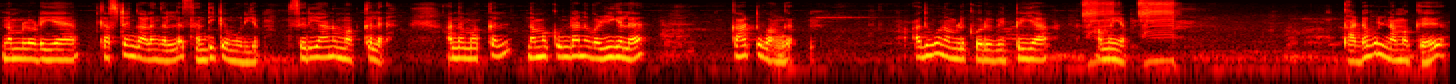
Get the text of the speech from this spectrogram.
நம்மளுடைய கஷ்டங்காலங்களில் சந்திக்க முடியும். சரியான மக்களை. அந்த மக்கள் நமக்கு உண்டான வழிகளை காட்டுவாங்க. அதுவும் நம்மளுக்கு ஒரு வெற்றியாக அமையும். கடவுள் நமக்கு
